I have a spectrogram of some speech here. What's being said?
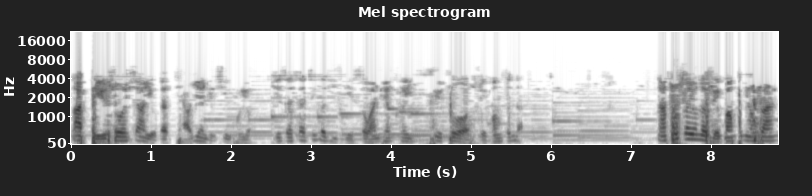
那比如说像有的条件女性朋友，其实在这个季节是完全可以去做水光针的。那注射用的水光玻尿酸，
